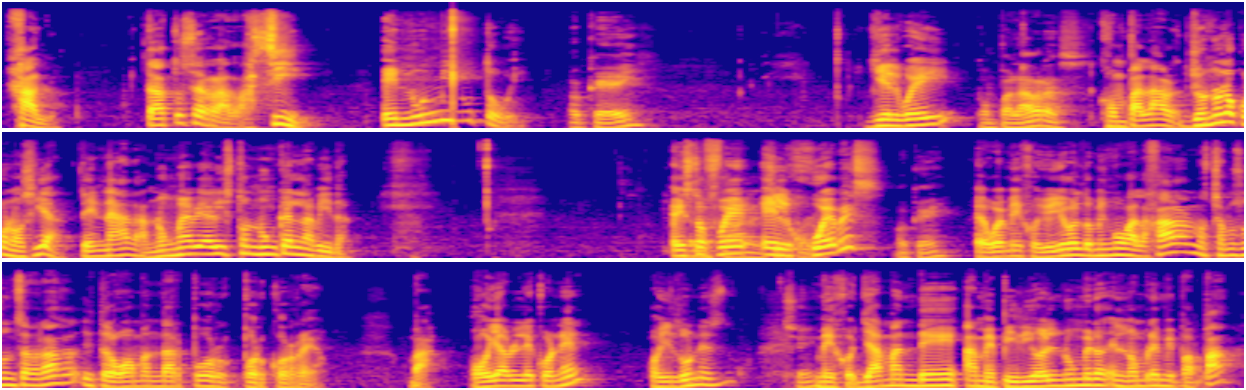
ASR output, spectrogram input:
jalo. Trato cerrado, así. En un minuto, güey. Ok. Y el güey Con palabras. con palabras. Yo no lo conocía, de nada, no me había visto nunca en la vida. Esto Pero fue el jueves. Ok. El güey me dijo, yo llego el domingo a Guadalajara, nos echamos un sabrazo y te lo voy a mandar por, por correo. Va. Hoy hablé con él, hoy el lunes. ¿no? Sí. Me dijo, ya mandé, ah, me pidió el número, el nombre de mi papá,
